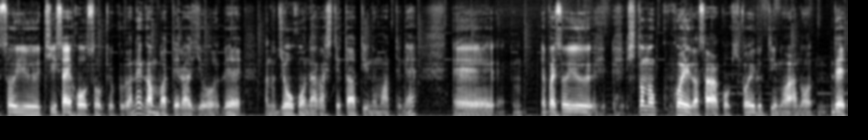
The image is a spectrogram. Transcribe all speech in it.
そういう小さい放送局がね頑張ってラジオであの情報を流してたっていうのもあってね、えーやっぱりそういう人の声がさこう聞こえるっていうのはあので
